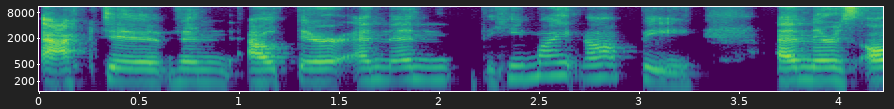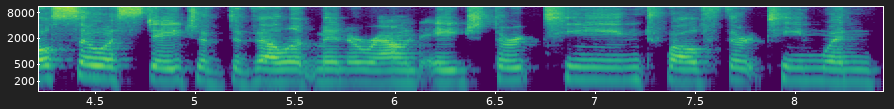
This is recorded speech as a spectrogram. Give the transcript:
active and out there, and then he might not be. And there's also a stage of development around age 13, 12, 13, when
